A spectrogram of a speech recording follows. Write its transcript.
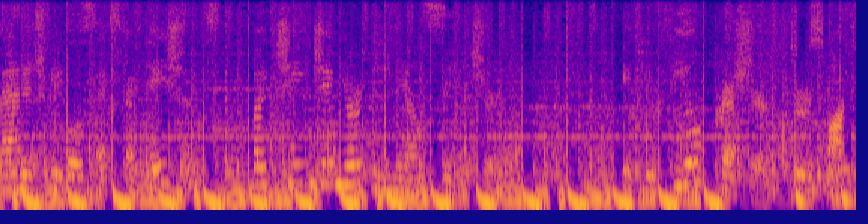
Manage people's expectations by changing your email signature. If you feel pressure to respond to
